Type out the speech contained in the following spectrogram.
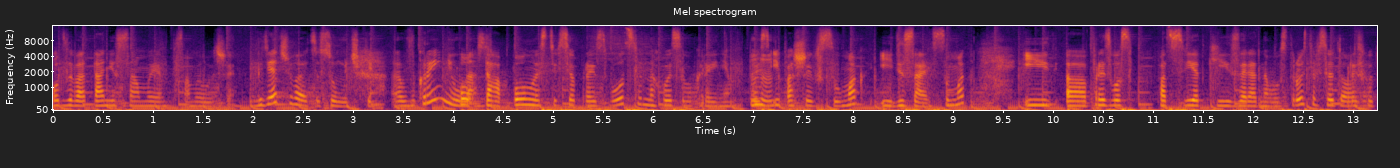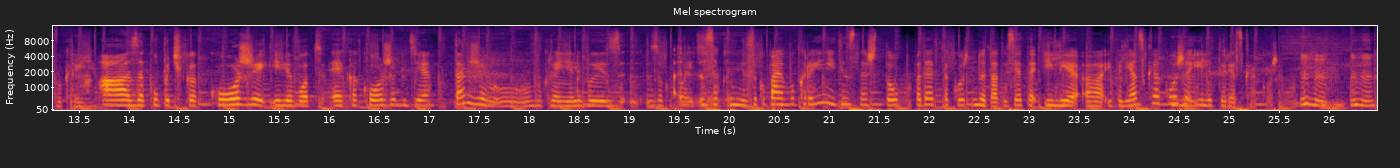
отзывы от Тани самые, самые лучшие. Где отшиваются сумочки? Э, В Украине у Пол- нас? Да, полностью все производство находится в Украине. То есть и пошив сумок, и дизайн сумок, и а, производство подсветки и зарядного устройства, все это Тоже. происходит в Украине. А закупочка кожи или вот эко-кожи где? Также в в Украине или вы закупаете? Зак- не, закупаем в Украине. Единственное, что попадает такой, ну да, то есть это или а, итальянская кожа, Мгм. или турецкая кожа. Мгм, мгм.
